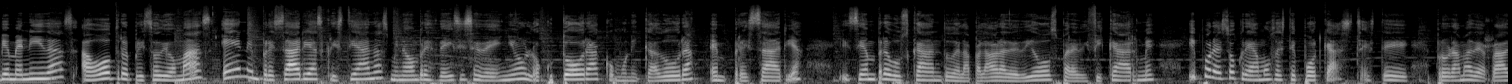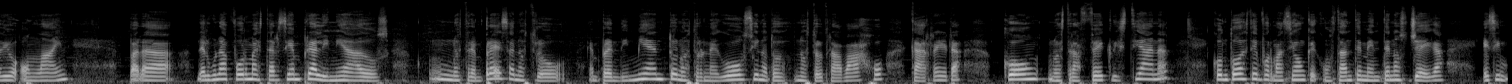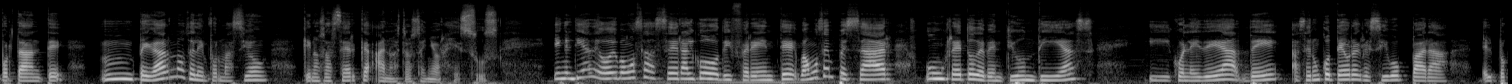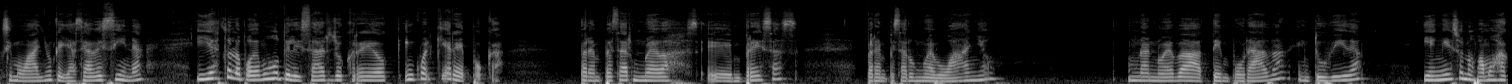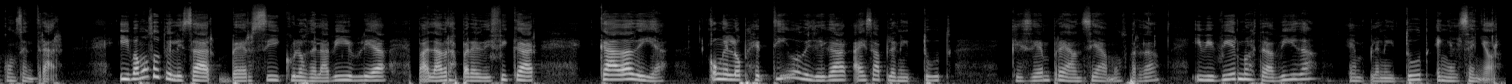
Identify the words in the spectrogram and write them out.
Bienvenidas a otro episodio más en Empresarias Cristianas. Mi nombre es Daisy Cedeño, locutora, comunicadora, empresaria y siempre buscando de la palabra de Dios para edificarme. Y por eso creamos este podcast, este programa de radio online, para de alguna forma estar siempre alineados con nuestra empresa, nuestro emprendimiento, nuestro negocio, nuestro, nuestro trabajo, carrera, con nuestra fe cristiana, con toda esta información que constantemente nos llega es importante mm, pegarnos de la información que nos acerca a nuestro Señor Jesús. Y en el día de hoy vamos a hacer algo diferente. Vamos a empezar un reto de 21 días y con la idea de hacer un conteo regresivo para el próximo año que ya se avecina. Y esto lo podemos utilizar, yo creo, en cualquier época, para empezar nuevas eh, empresas, para empezar un nuevo año, una nueva temporada en tu vida y en eso nos vamos a concentrar. Y vamos a utilizar versículos de la Biblia, palabras para edificar cada día con el objetivo de llegar a esa plenitud que siempre ansiamos, ¿verdad? Y vivir nuestra vida en plenitud en el Señor.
